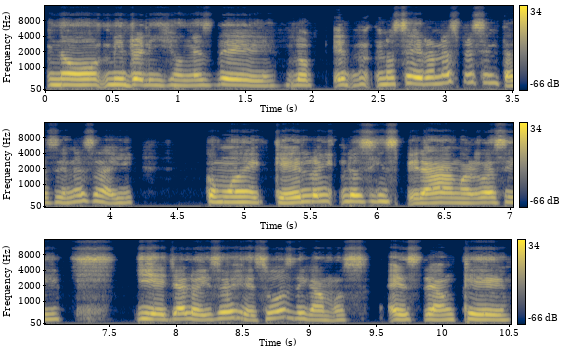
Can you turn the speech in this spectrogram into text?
no, mi religión es de, lo, eh, no sé, eran unas presentaciones ahí como de que los inspiraban o algo así. Y ella lo hizo de Jesús, digamos, este, aunque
